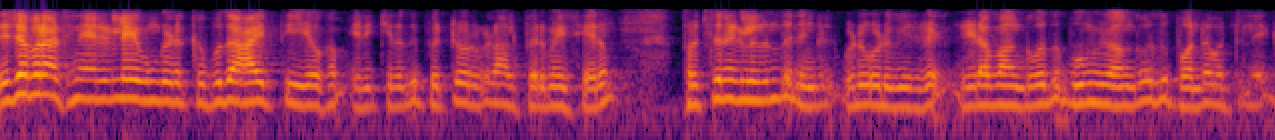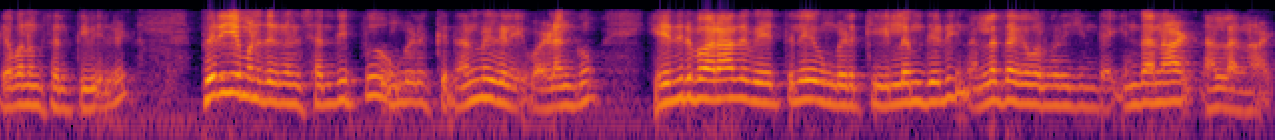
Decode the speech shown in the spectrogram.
ரிஷபராசி நேர்களே உங்களுக்கு புத ஆயத்திய யோகம் இருக்கிறது. பெற்றோர்களால் பெருமை சேரும். பிரச்சனைகளிலிருந்து நீங்கள் விடுபடுவீர்கள். இடம் வாங்குவது பூமி வாங்குவது போன்றவற்றிலே கவனம் செலுத்துவீர்கள். பெரிய மனிதர்களின் சந்திப்பு உங்களுக்கு நன்மைகளை வழங்கும். எதிர்பாராத விதத்திலே உங்களுக்கு இல்லம் தேடி நல்ல தகவல் வருகின்ற இந்த நாள் நல்ல நாள்.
